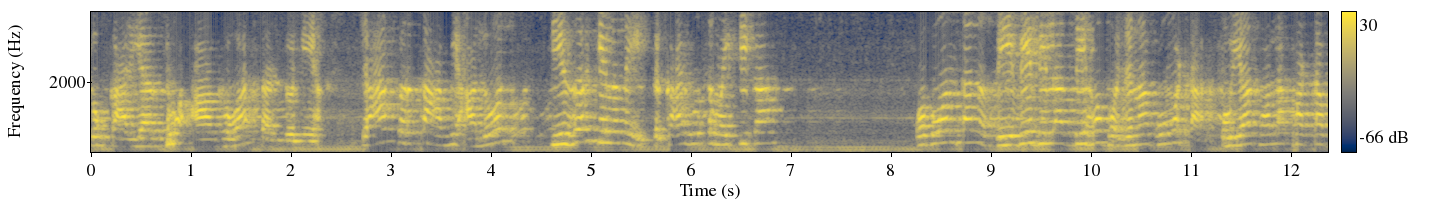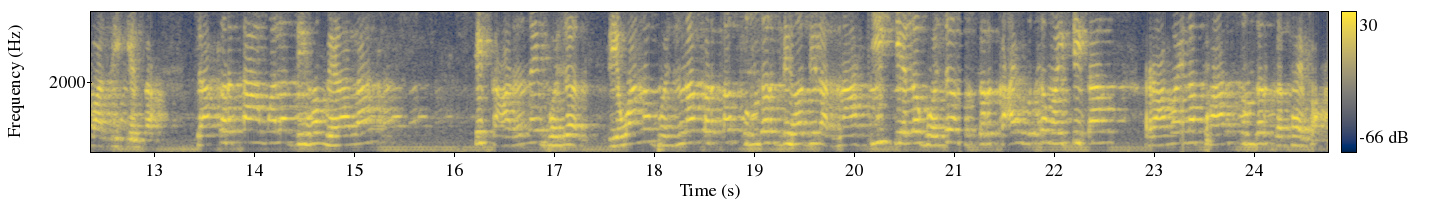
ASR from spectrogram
तो कार्यार्थो आघवा सांडोनिया. ज्या करता आम्ही आलो ते जर केलं नाही तर काय होतं माहिती का? भगवंतानं देवे दिला देह भजना गोमटा तो या झाला फाटा बालिकेचा. ज्या करता आम्हाला देह मिळाला ते कारण आहे भजन. देवानं भजना करता सुंदर देह दिला. नाही केलं भजन तर काय होतं माहिती का? रामायणात फार सुंदर कथा आहे पहा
